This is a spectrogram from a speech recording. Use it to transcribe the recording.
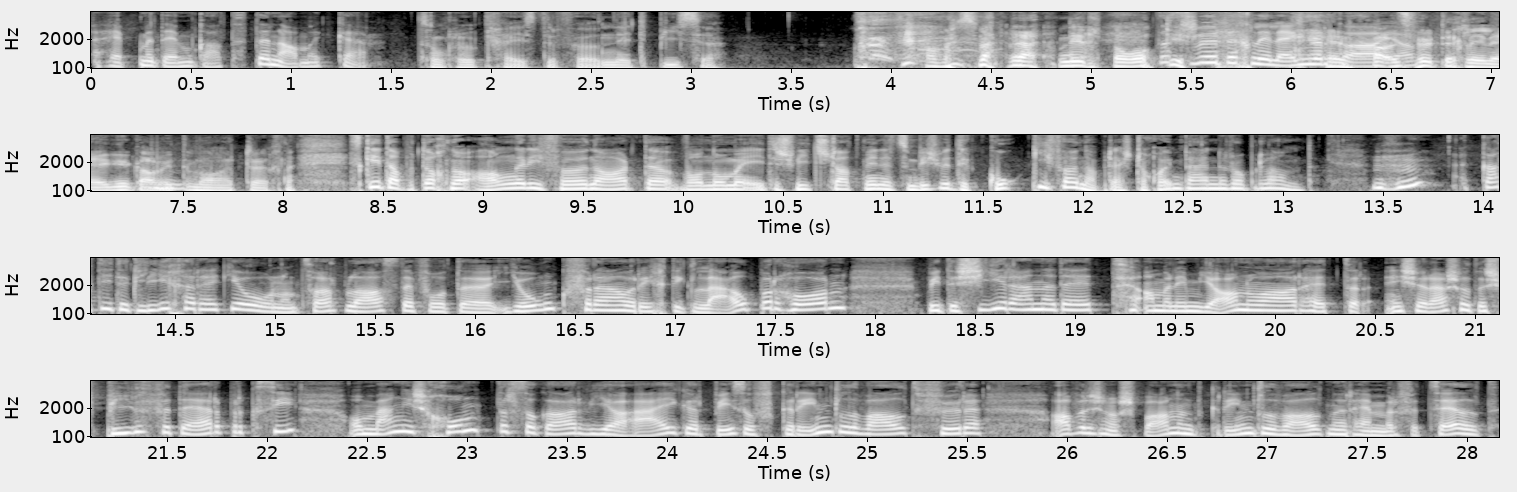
hat man dem gerade den Namen gegeben. Zum Glück heisst der Föhn nicht Bisen. aber es wäre auch nicht logisch. Das würde ein bisschen länger gehen. Ja. Es würde ein bisschen länger gehen mit dem Haartrocknen. Es gibt aber doch noch andere Föhnarten, die nur in der Schweiz stattfinden. Zum Beispiel der Gucki-Föhn, aber der ist doch auch im Berner Oberland. Mhm. Gerade in der gleichen Region. Und zwar bläst er von der Jungfrau Richtung Lauberhorn. Bei den Skirennen dort, einmal im Januar, hat er, ist er auch schon der Spielverderber gewesen. Und manchmal kommt er sogar via Eiger bis auf Grindelwald führen. Aber es ist noch spannend, Grindelwaldner haben wir erzählt.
